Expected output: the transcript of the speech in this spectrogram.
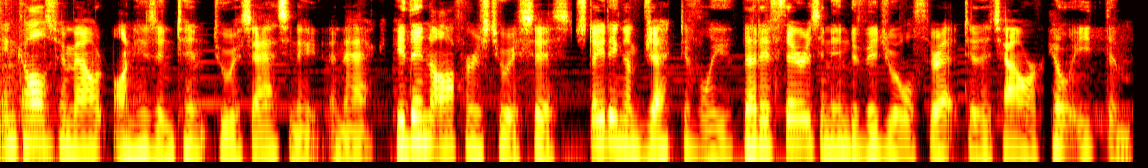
and calls him out on his intent to assassinate Anaak. He then offers to assist, stating objectively that if there is an individual threat to the tower, he'll eat them.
